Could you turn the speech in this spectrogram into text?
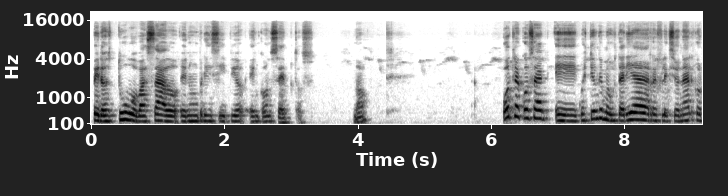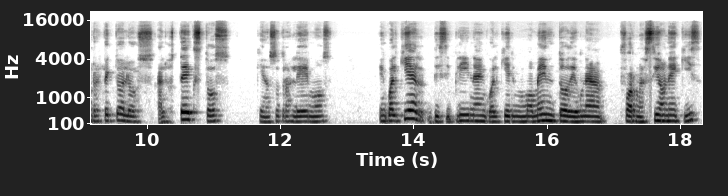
pero estuvo basado en un principio en conceptos, ¿no? Otra cosa, eh, cuestión que me gustaría reflexionar con respecto a los, textos que nosotros leemos en cualquier disciplina, en cualquier momento de una formación X,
